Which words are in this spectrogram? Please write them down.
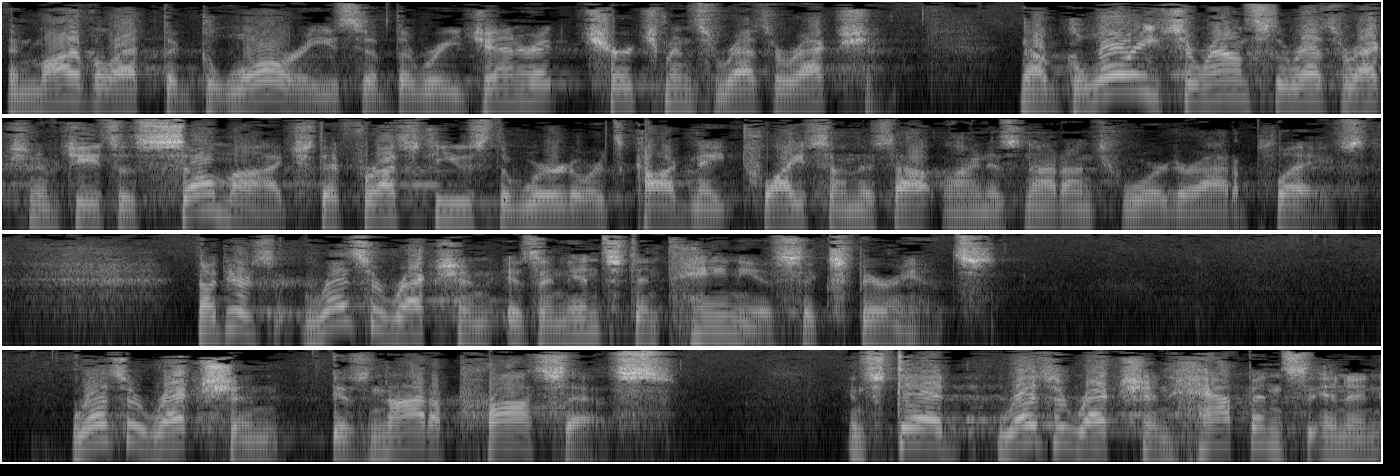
and marvel at the glories of the regenerate churchman's resurrection. Now, glory surrounds the resurrection of Jesus so much that for us to use the word or its cognate twice on this outline is not untoward or out of place. Now, dears, resurrection is an instantaneous experience. Resurrection is not a process. Instead, resurrection happens in an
